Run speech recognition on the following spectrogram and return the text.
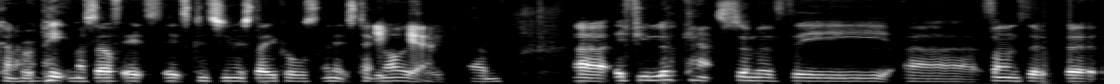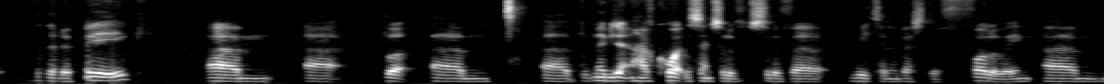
kind of repeating myself, it's it's consumer staples and it's technology. Yeah. Um, uh, if you look at some of the uh, funds that are, that are big, um, uh, but um, but maybe don't have quite the same sort of sort of retail investor following. Um,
